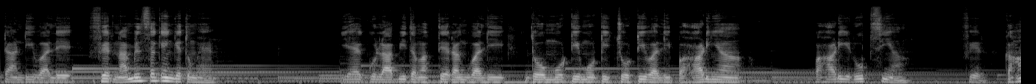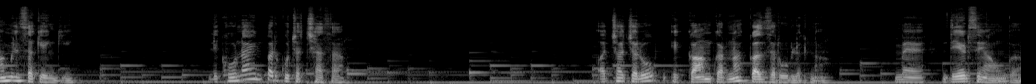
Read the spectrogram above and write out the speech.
डांडी वाले फिर ना मिल सकेंगे तुम्हें। यह गुलाबी दमकते रंग वाली दो मोटी मोटी चोटी वाली पहाड़ियाँ, पहाड़ी रूपसियाँ। फिर कहाँ मिल सकेंगी? लिखो ना इन पर कुछ अच्छा सा। अच्छा चलो, एक काम करना, कल ज़रूर लिखना। मैं देर से आऊँगा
